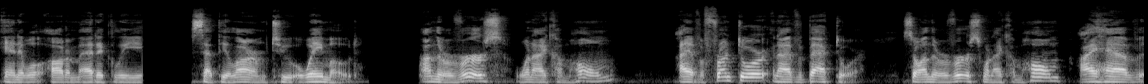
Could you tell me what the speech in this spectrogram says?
and it will automatically set the alarm to away mode. On the reverse, when I come home, I have a front door and I have a back door. So on the reverse, when I come home, I have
